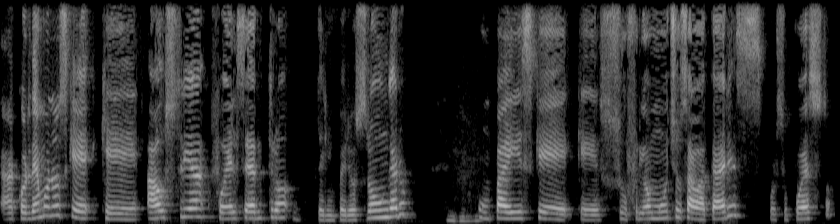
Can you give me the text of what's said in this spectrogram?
acordémonos que, que, Austria fue el centro del Imperio Austrohúngaro, un país que, que, sufrió muchos avatares, por supuesto,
